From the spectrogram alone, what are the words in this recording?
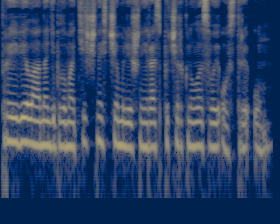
Проявила она дипломатичность, чем лишний раз подчеркнула свой острый ум.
